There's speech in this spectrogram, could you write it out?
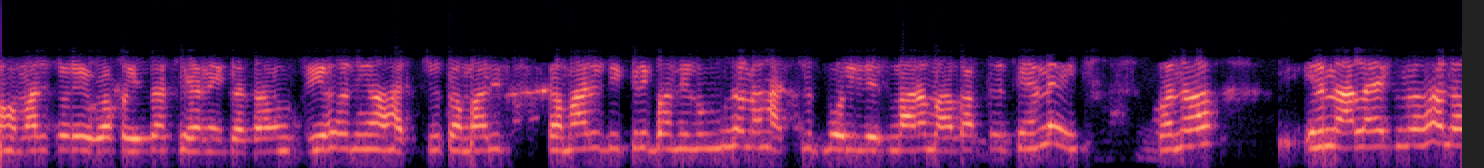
અમારી જોડે એવા પૈસા છે નહીં કરતા. હું જે ને હાચું તમારી તમારી દીકરી બનેલું હું ને હાચું જ બોલી લઈશ. મારા મા બાપ તો છે નહીં. પણ એ નાલાયક નો હે ને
